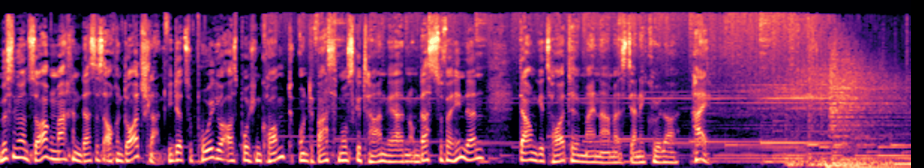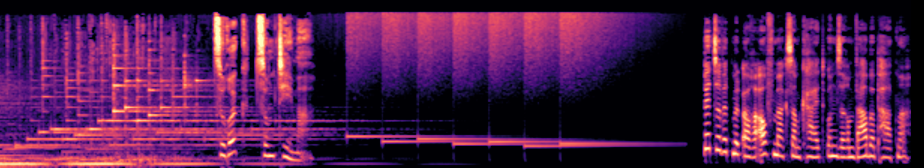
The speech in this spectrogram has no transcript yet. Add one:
Müssen wir uns Sorgen machen, dass es auch in Deutschland wieder zu Polioausbrüchen kommt und was muss getan werden, um das zu verhindern? Darum geht's heute. Mein Name ist Janik Köhler. Hi. Zurück zum Thema. Bitte widmet eure Aufmerksamkeit unserem Werbepartner.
